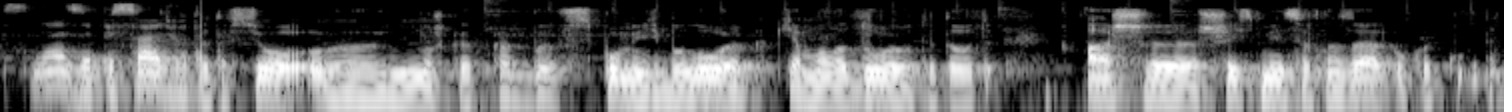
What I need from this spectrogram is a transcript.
снять, записать. Вот. это все э, немножко как бы вспомнить былое, как я молодой, вот это вот аж э, 6 месяцев назад, о, какой там,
